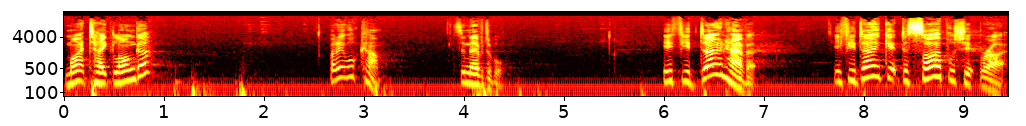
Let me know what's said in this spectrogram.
Might take longer, but it will come. It's inevitable. If you don't have it, if you don't get discipleship right,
